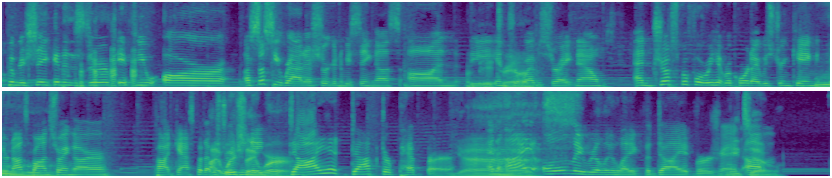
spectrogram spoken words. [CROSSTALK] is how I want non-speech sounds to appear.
welcome to Shaken and Disturbed. if you are a sussy radish, you're going to be seeing us on the Patreon. interwebs right now. And just before we hit record, I was drinking. They're not sponsoring our podcast, but I was I wish drinking they a were. Diet Dr Pepper. And I only really like the diet version. Me too. Um,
